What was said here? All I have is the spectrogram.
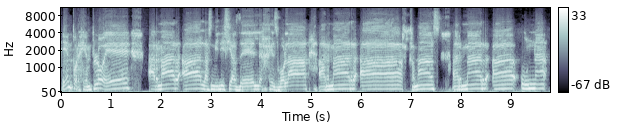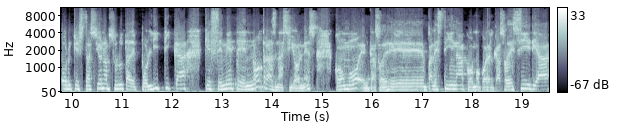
en, por ejemplo, eh, armar a las milicias del Hezbollah, armar a Hamas, armar a una orquestación absoluta de política que se mete en otras naciones, como el caso de Palestina, como con el caso de Siria,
